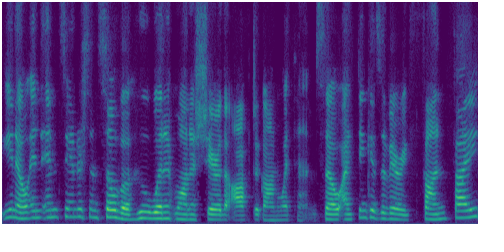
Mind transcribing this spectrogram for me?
you know, and, and Sanderson Silva, who wouldn't want to share the octagon with him? So I think it's a very fun fight.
